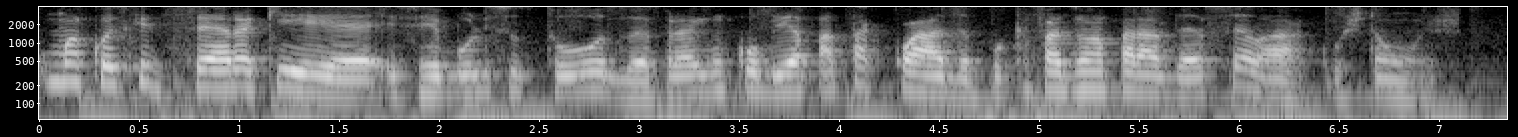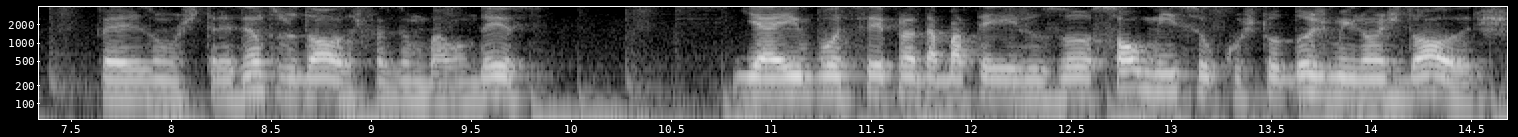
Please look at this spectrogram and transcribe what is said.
uma coisa que disseram é que é, esse rebuliço todo é pra encobrir a pataquada, porque fazer uma parada dessa, sei lá, custa uns, uns 300 dólares fazer um balão desse. E aí você, pra dar bater ele, usou só o míssil, custou 2 milhões de dólares.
